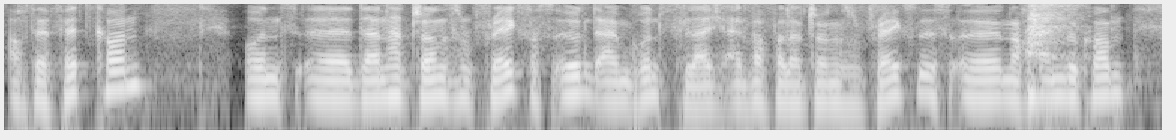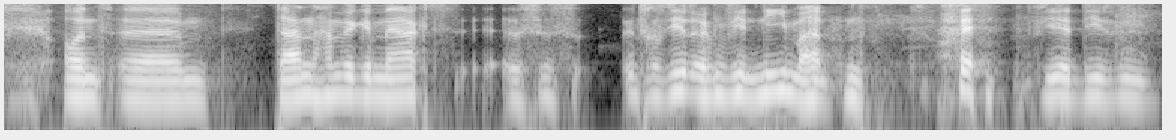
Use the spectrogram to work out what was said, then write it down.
auf der FedCon. Und äh, dann hat Jonathan Frakes aus irgendeinem Grund, vielleicht einfach weil er Jonathan Frakes ist, äh, noch einen bekommen. Und ähm, dann haben wir gemerkt, es ist interessiert irgendwie niemanden, wir diesen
